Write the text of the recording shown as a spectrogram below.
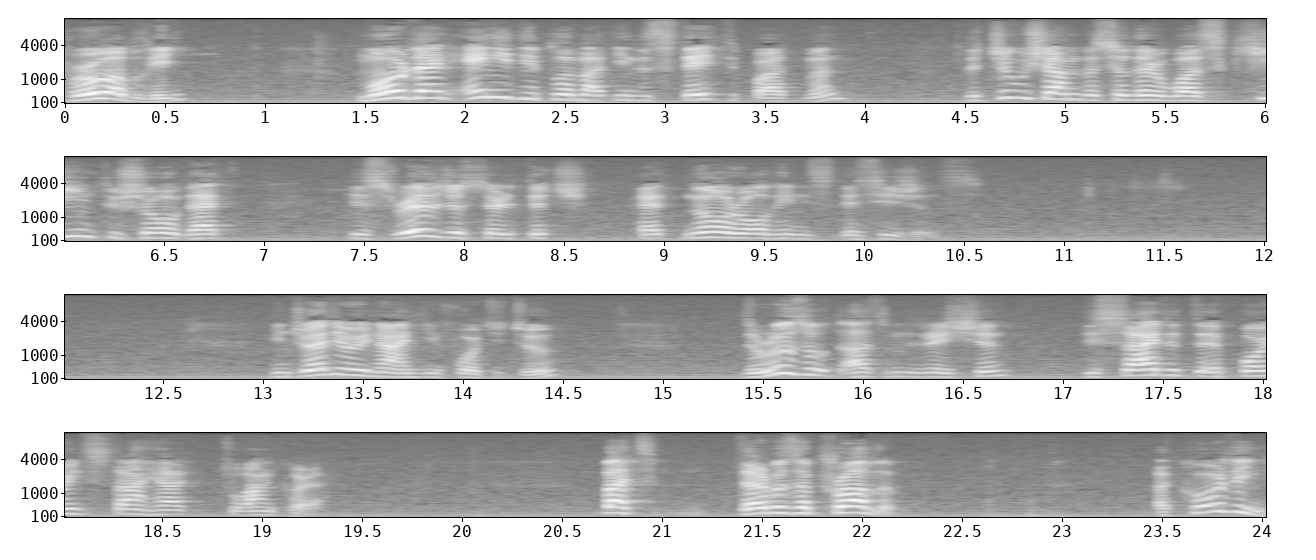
Probably, more than any diplomat in the State Department, the Jewish ambassador was keen to show that his religious heritage had no role in its decisions. In January 1942, the Roosevelt administration decided to appoint Steinhardt to Ankara. But there was a problem. According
